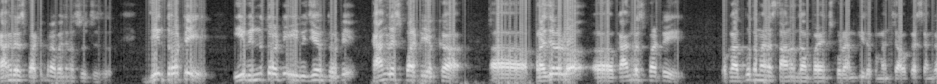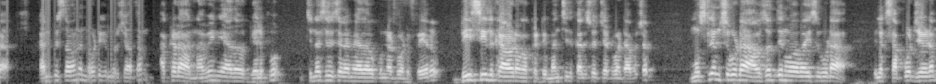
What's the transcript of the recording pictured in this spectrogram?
కాంగ్రెస్ పార్టీ ప్రపంచం సృష్టిస్తుంది. దీంతో ఈ విన్నుతోటి ఈ విజయంతో కాంగ్రెస్ పార్టీ యొక్క ప్రజలలో కాంగ్రెస్ పార్టీ ఒక అద్భుతమైన స్థానం సంపాదించుకోవడానికి ఇది ఒక మంచి అవకాశంగా కనిపిస్తూ ఉంది. నూటికి నూరు శాతం అక్కడ నవీన్ యాదవ్ గెలుపు చిన్న శ్రీశైలం యాదవ్కు ఉన్నటువంటి పేరు బీసీలు కావడం ఒకటి మంచిది కలిసి వచ్చేటువంటి అంశం. ముస్లిమ్స్ కూడా అసదుద్దీన్ ఓవైసీ కూడా వీళ్ళకి సపోర్ట్ చేయడం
